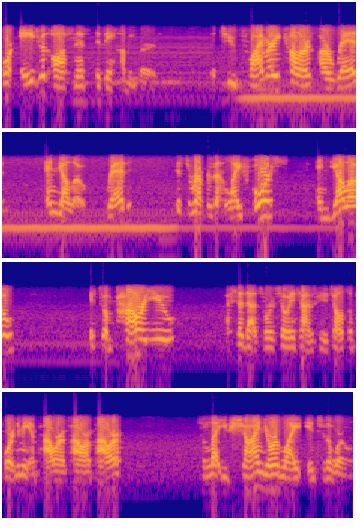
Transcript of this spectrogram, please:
for Age with Awesomeness is a hummingbird. The two primary colors are red and yellow. Red is to represent life force, and yellow is to empower you. I've said that word so many times. Can you tell it's important to me? Empower, empower, empower. To let you shine your light into the world.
